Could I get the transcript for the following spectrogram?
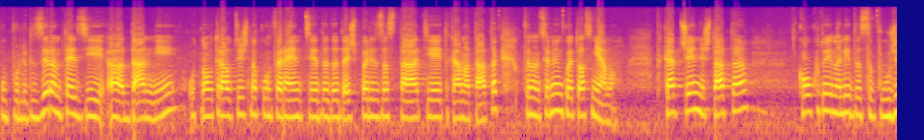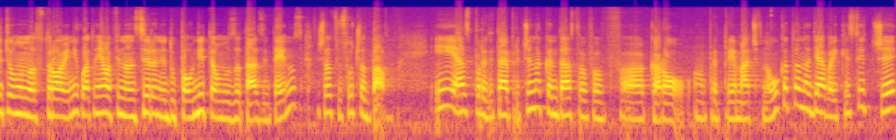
популяризирам тези а, данни, отново трябва да отидеш на конференция, да дадеш пари за статия и така нататък, финансиране, което аз нямам. Така че нещата, колкото и нали, да са положително настроени, когато няма финансиране допълнително за тази дейност, нещата се случват бавно. И аз поради тая причина кандидатствах в Карол предприемач в науката, надявайки се, че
